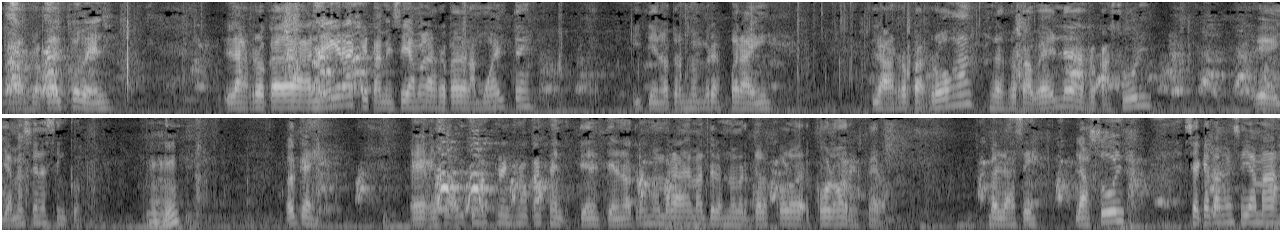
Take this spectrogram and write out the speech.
la roca del poder, la roca de la negra, que también se llama la roca de la muerte, y tiene otros nombres por ahí. La roca roja, la roca verde, la roca azul, eh, ya mencioné cinco. Ujú. Ok, eh, esas últimas tres rocas ten- tienen, tienen otros nombres además de los nombres de los colo- colores, pero, ¿verdad? Sí. La azul, sé que también se llama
